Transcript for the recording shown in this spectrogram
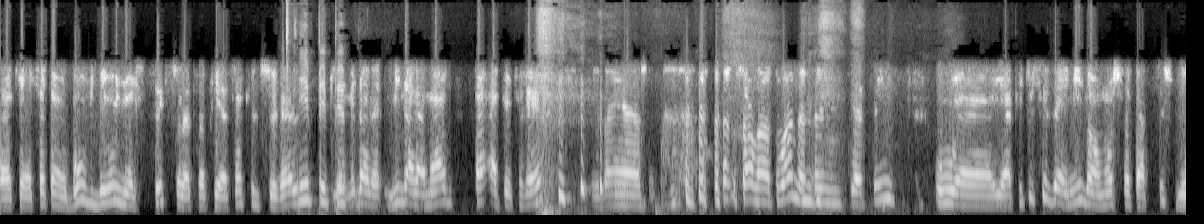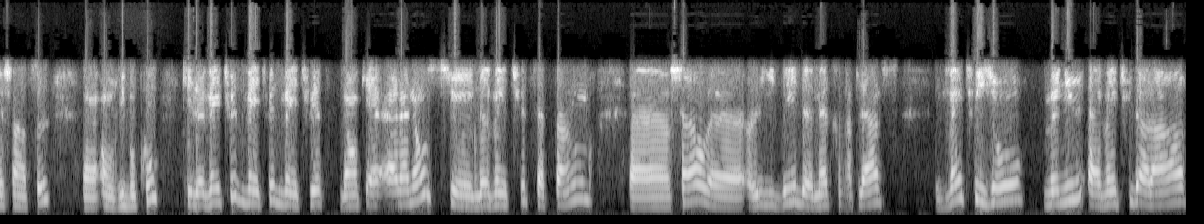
euh, qui a fait un beau vidéo humoristique sur l'appropriation culturelle. Et pip, Mis, dans la, mis dans la merde, pas à peu près. Et eh ben, Charles-Antoine a fait une initiative où il a appelé tous ses amis, dont moi je fais partie, je suis bien chanceux, on rit beaucoup, qui est le 28-28-28. Donc, à, l'annonce le 28 septembre, Charles a eu l'idée de mettre en place 28 jours, menu à 28 dollars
